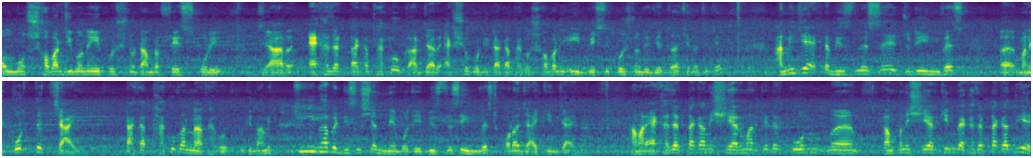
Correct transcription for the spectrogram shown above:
অলমোস্ট সবার জীবনে এই প্রশ্নটা আমরা ফেস করি। যার এক হাজার টাকা থাকুক আর যার একশো কোটি টাকা থাকুক, সবারই এই বেশি প্রশ্ন দিয়ে যেতে হয়, সেটা হচ্ছে যে আমি যে একটা বিজনেসে যদি ইনভেস্ট মানে করতে চাই, টাকা থাকুক আর না থাকুক, কিন্তু আমি কীভাবে ডিসিশন নেব যে বিজনেসে ইনভেস্ট করা যায় কি যায় না? আমার এক হাজার টাকা আমি শেয়ার মার্কেটের কোন কোম্পানির শেয়ার কিনবো এক হাজার টাকা দিয়ে,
